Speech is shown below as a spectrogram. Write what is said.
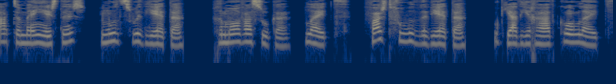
há também estas: Mude sua dieta. Remova açúcar, leite, fast food da dieta. O que há de errado com o leite?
